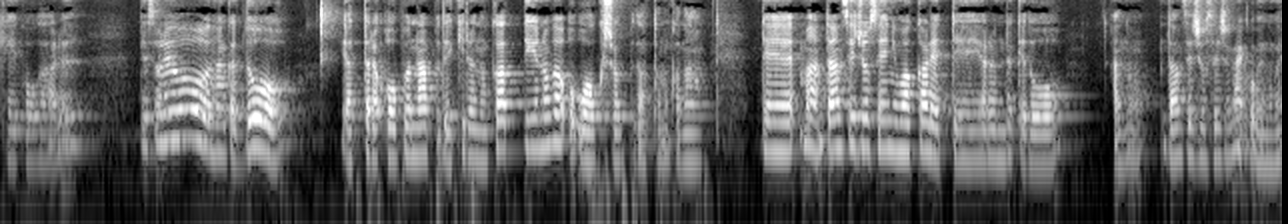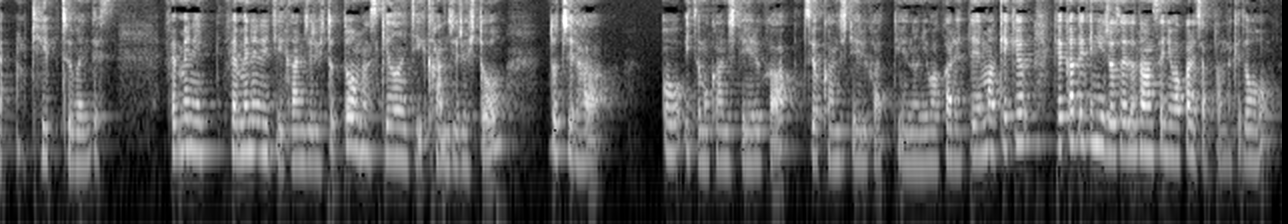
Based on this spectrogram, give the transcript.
傾向がある。で、それをなんかどうやったらオープンアップできるのかっていうのがワークショップだったのかな。で、まあ男性女性に分かれてやるんだけど、あの、男性女性じゃない、ごめんごめん。keep doing this. フェミニフェミニティ感じる人とマスキュリティ感じる人、どちらをいつも感じているか、強く感じているかっていうのに分かれて、まあ結局、結果的に女性と男性に分かれちゃったんだけど、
